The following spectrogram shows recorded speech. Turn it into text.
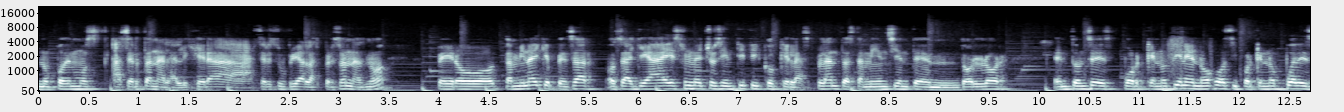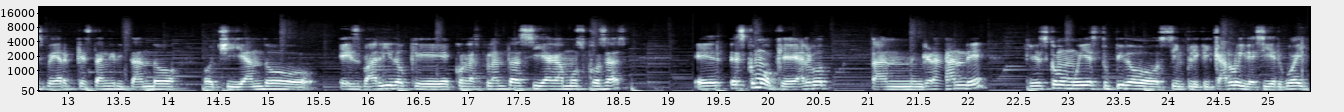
no podemos hacer tan a la ligera hacer sufrir a las personas, ¿no? Pero también hay que pensar, o sea, ya es un hecho científico que las plantas también sienten dolor. Entonces, porque no tienen ojos y porque no puedes ver que están gritando o chillando, es válido que con las plantas sí hagamos cosas. Eh, es como que algo tan grande que es como muy estúpido simplificarlo y decir, güey,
